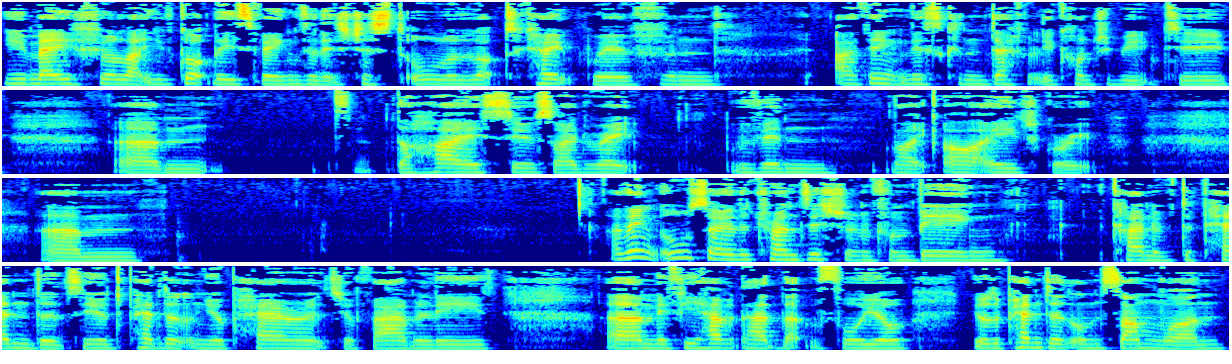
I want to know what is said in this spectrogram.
you may feel like you've got these things, and it's just all a lot to cope with. And I think this can definitely contribute to um, the highest suicide rate within like our age group. Um, I think also the transition from being kind of dependent, so you're dependent on your parents, your families. Um, if you haven't had that before, you're you're dependent on someone,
